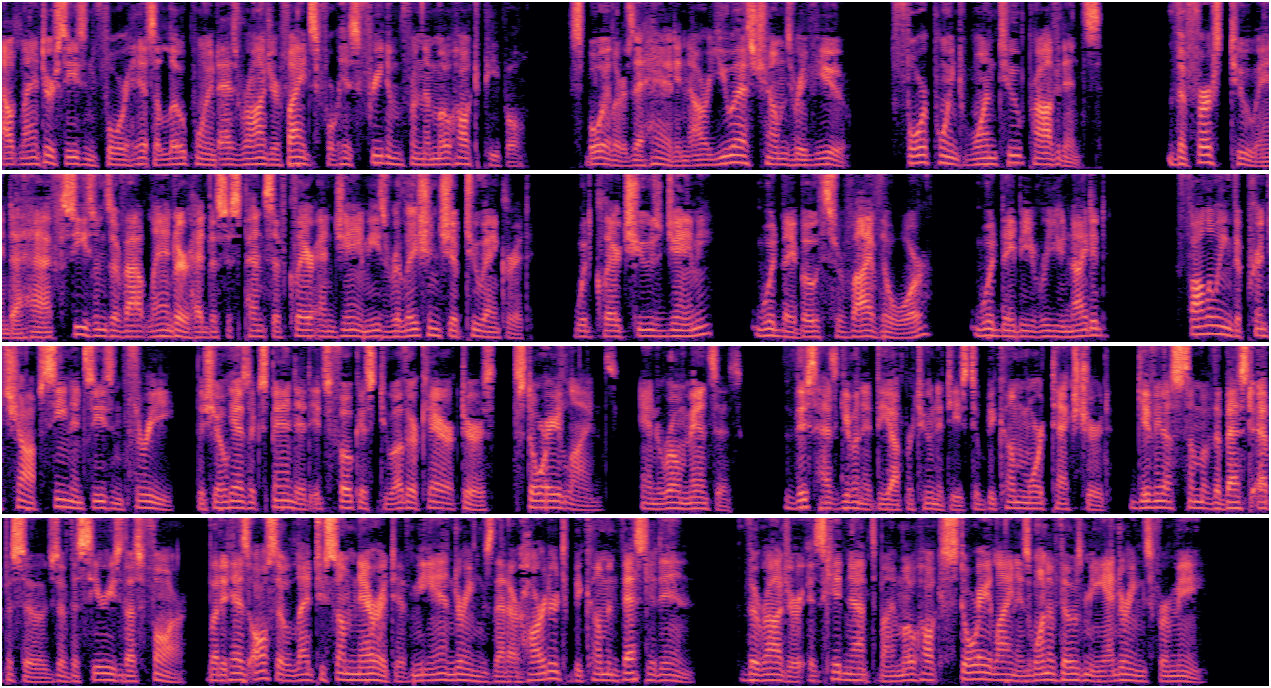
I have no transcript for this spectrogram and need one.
Outlander Season 4 hits a low point as Roger fights for his freedom from the Mohawk people. Spoilers ahead in our U.S. Chums review. 4.12 Providence The first two and a half seasons of Outlander had the suspense of Claire and Jamie's relationship to anchor it. Would Claire choose Jamie? Would they both survive the war? Would they be reunited? Following the print shop scene in Season 3, the show has expanded its focus to other characters, storylines, and romances. This has given it the opportunities to become more textured, giving us some of the best episodes of the series thus far, but it has also led to some narrative meanderings that are harder to become invested in. The Roger is kidnapped by Mohawk storyline is one of those meanderings for me.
